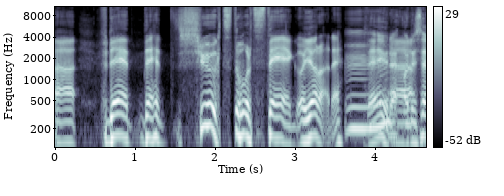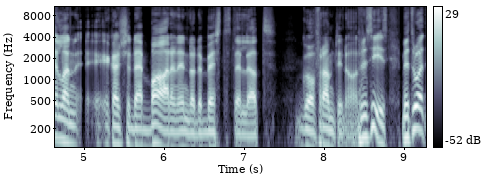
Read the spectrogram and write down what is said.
Eh, för det är, det är ett sjukt stort steg att göra det. Mm. Det är ju det. Och det är sällan kanske där baren ändå det bästa stället att gå fram till någon. Precis, men jag tror att,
